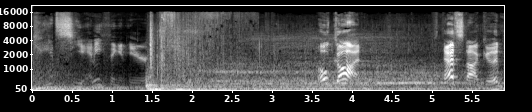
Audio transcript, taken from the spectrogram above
Can't see anything in here. Oh god. That's not good.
